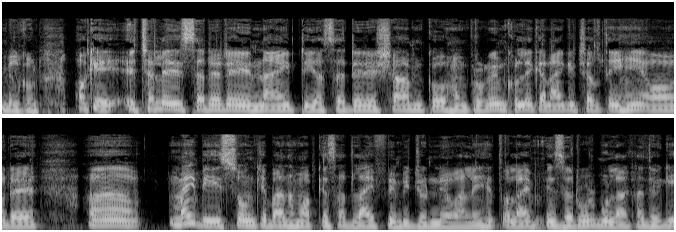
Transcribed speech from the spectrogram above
बिल्कुल। ओके चले सैटरडे नाइट या सैटरडे शाम को हम प्रोग्राम को लेकर आगे चलते हैं और अ, मैं भी इस सॉन्ग के बाद हम आपके साथ लाइव में भी जुड़ने वाले हैं तो लाइव में ज़रूर मुलाकात होगी।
